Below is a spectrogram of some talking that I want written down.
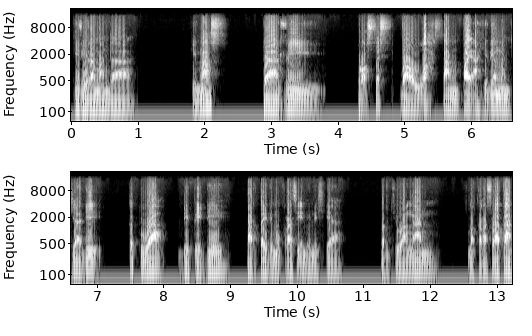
Giri Ramanda Kimas dari proses bawah sampai akhirnya menjadi ketua DPD Partai Demokrasi Indonesia Perjuangan Sumatera Selatan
